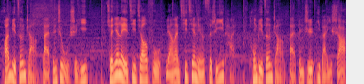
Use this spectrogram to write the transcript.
环比增长百分之五十一，全年累计交付两万七千零四十一台，同比增长百分之一百一十二。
